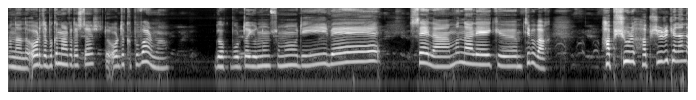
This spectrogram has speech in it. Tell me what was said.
Allah Allah. Orada bakın arkadaşlar. Dur orada kapı var mı? Yok burada yolun sonu değil ve selamun aleyküm. Tipi bak. Hapşur, hapşururken hani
